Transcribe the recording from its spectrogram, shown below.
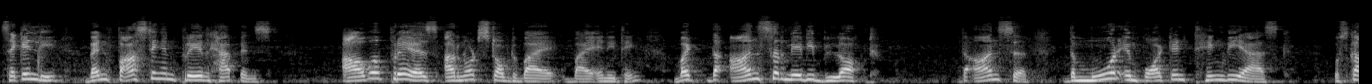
Secondly when fasting and prayer happens our prayers are not stopped by by anything but the answer may be blocked the answer the more important thing we ask उसका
